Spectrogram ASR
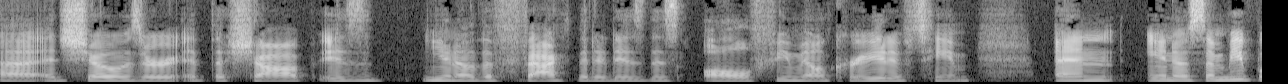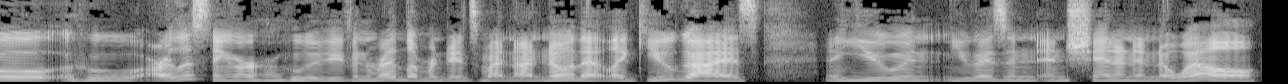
uh, at shows or at the shop is you know the fact that it is this all female creative team. And you know, some people who are listening or who have even read Lumberjanes might not know that. Like you guys, and you and you guys and, and Shannon and Noelle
